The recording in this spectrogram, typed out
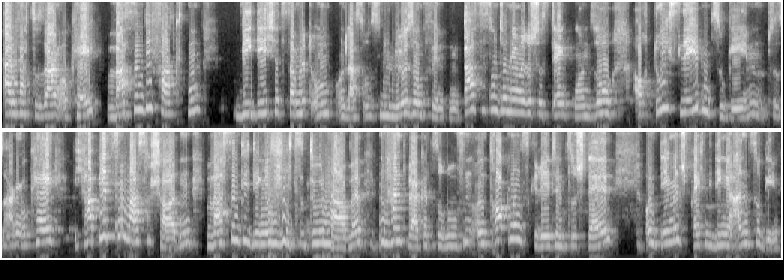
einfach zu sagen, okay, was sind die Fakten, wie gehe ich jetzt damit um und lass uns eine Lösung finden. Das ist unternehmerisches Denken und so auch durchs Leben zu gehen, zu sagen, okay, ich habe jetzt einen Wasserschaden, was sind die Dinge, die ich zu tun habe, einen Handwerker zu rufen und Trocknungsgerät hinzustellen und dementsprechend die Dinge anzugehen.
